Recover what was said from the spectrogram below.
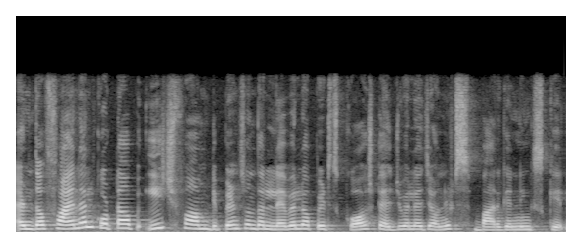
and the final quota of each farm depends on the level of its cost as well as on its bargaining skill.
